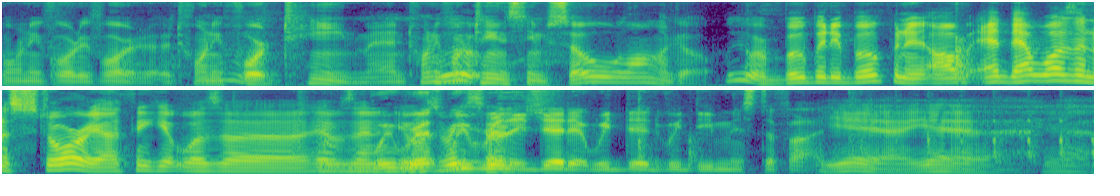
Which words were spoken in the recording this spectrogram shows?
2044, uh, 2014, man. 2014 seems so long ago. We were boopity booping it, all, and that wasn't a story. I think it was a. It was. An, we, it re- was we really did it. We did. We demystified. Yeah, yeah, yeah.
